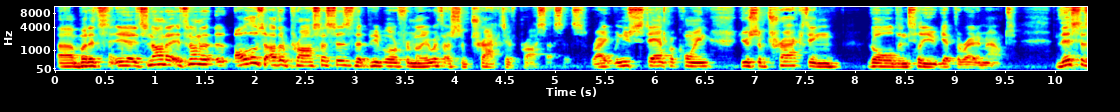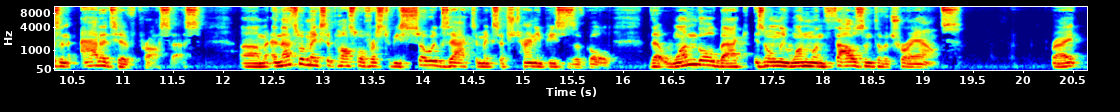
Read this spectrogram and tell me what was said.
Uh, but it's it's not a, it's not a, all those other processes that people are familiar with are subtractive processes, right? When you stamp a coin, you're subtracting gold until you get the right amount. This is an additive process. Um, and that's what makes it possible for us to be so exact to make such tiny pieces of gold that one gold back is only one one thousandth of a troy ounce, right?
